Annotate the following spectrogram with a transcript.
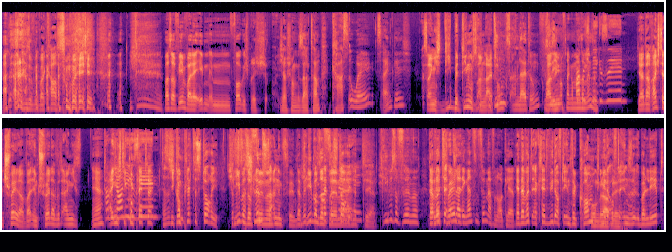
so wie bei Castaway. was auf jeden Fall ja eben im Vorgespräch ja schon gesagt haben, Castaway ist eigentlich Ist eigentlich die Bedienungsanleitung. Bedienungsanleitung fürs. Leben auf einer Hab gemeinsamen ich nie Insel. gesehen. Ja, da reicht der Trailer, weil im Trailer wird eigentlich Ja? Eigentlich die komplette, die komplette Story. Ich das liebe ist das so Schlimmste Filme. an dem Film. Da Ich wird liebe die so komplette Filme. Story erklärt. Ich liebe so Filme, Da wird der Trailer erklärt- den ganzen Film einfach nur erklärt. Ja, da wird erklärt, wie der auf die Insel kommt, wie der auf der Insel überlebt,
